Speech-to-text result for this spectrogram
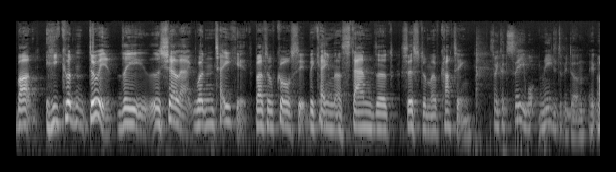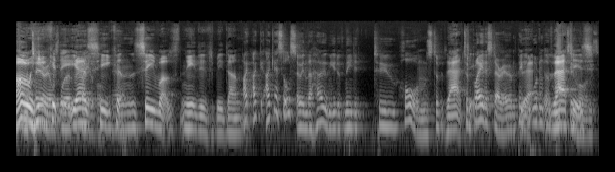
but he couldn't do it. The, the shellac wouldn't take it. But of course, it became a standard system of cutting. So he could see what needed to be done. It was Oh, he could, yes, available. he Yeah. can see what's needed to be done. I, I, I guess also in the home you'd have needed two horns to That to play the stereo, and people That- wouldn't have that two is- horns.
